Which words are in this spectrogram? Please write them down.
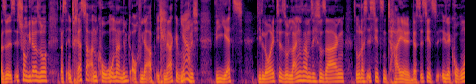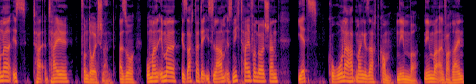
Also es ist schon wieder so, das Interesse an Corona nimmt auch wieder ab. Ich merke Ja. wirklich, wie jetzt die Leute so langsam sich so sagen, so das ist jetzt ein Teil, das ist jetzt, der Corona ist Te- Teil von Deutschland. Also wo man immer gesagt hat, der Islam ist nicht Teil von Deutschland, jetzt Corona hat man gesagt, komm, nehmen wir, nehmen wir einfach rein.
